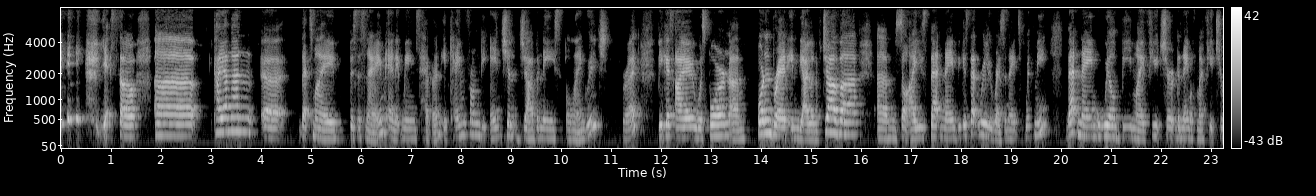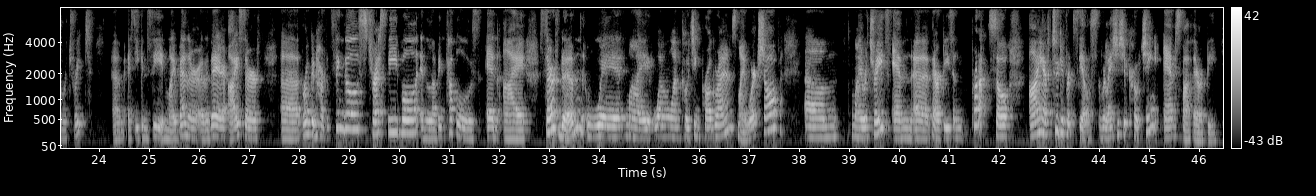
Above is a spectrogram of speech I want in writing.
yes. So, uh, Kayangan, uh, that's my business name and it means heaven. It came from the ancient Javanese language, right? Because I was born, um, born and bred in the island of Java. Um, so I use that name because that really resonates with me. That name will be my future, the name of my future retreat. Um, as you can see in my banner over there, I serve uh, broken-hearted singles, stressed people, and loving couples. And I serve them with my one-on-one coaching programs, my workshop, um, my retreats, and uh, therapies and products. So I have two different skills, relationship coaching and spa therapy.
